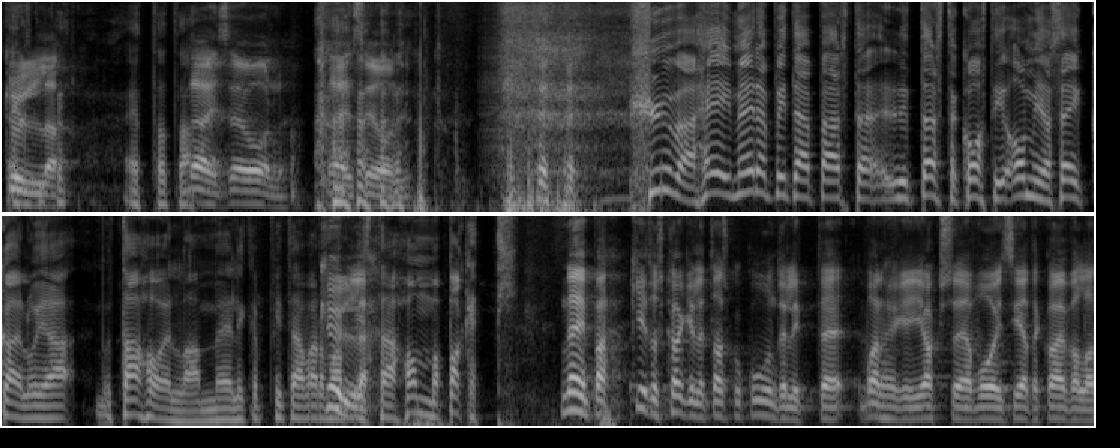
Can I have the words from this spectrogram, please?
Kyllä. Et, et, tota, Näin se on, näin se on. hyvä. Hei, meidän pitää päästä nyt tästä kohti omia seikkailuja tahoillamme. Eli pitää varmaan Kyllä. pistää homma pakettiin. Näinpä. Kiitos kaikille taas, kun kuuntelitte vanhojakin jaksoja. Voi sieltä kaivella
